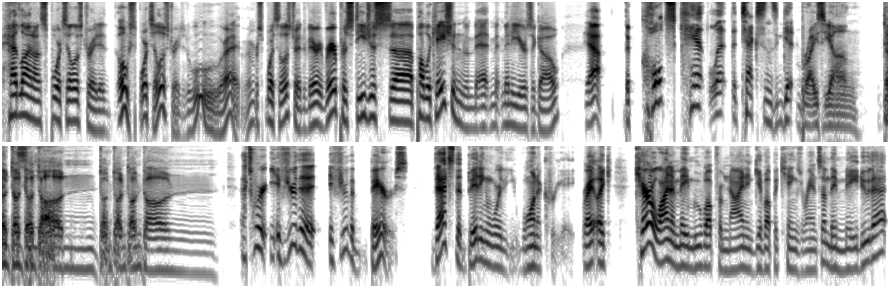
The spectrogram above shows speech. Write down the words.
headline on Sports Illustrated. Oh, Sports Illustrated. Ooh, right. Remember Sports Illustrated? Very, very prestigious uh, publication many years ago. Yeah. The Colts can't let the Texans get Bryce Young. Dun dun dun dun dun dun dun dun. That's where if you're the if you're the Bears, that's the bidding war that you want to create, right? Like Carolina may move up from nine and give up a king's ransom. They may do that.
